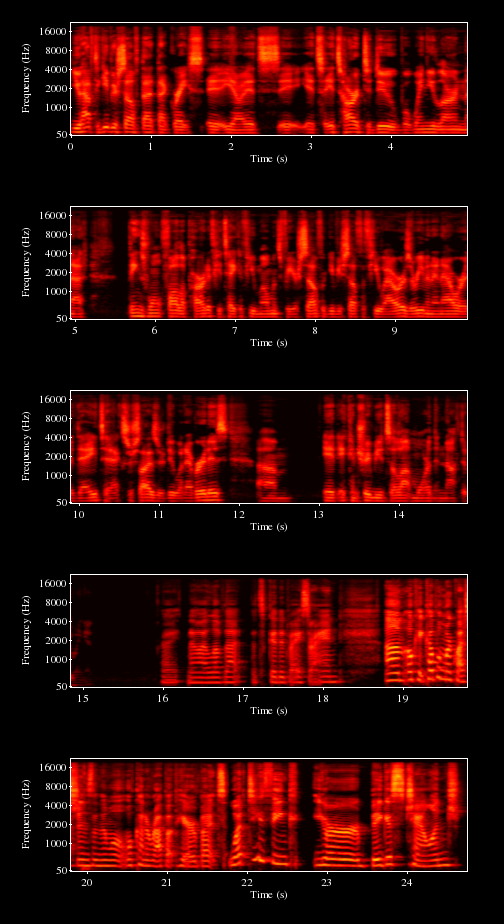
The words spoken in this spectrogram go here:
you have to give yourself that that grace. It, you know, it's it, it's it's hard to do, but when you learn that things won't fall apart if you take a few moments for yourself or give yourself a few hours or even an hour a day to exercise or do whatever it is, um, it, it contributes a lot more than not doing it. Right. No, I love that. That's good advice, Ryan. Um, okay, a couple more questions and then we'll, we'll kind of wrap up here. But what do you think your biggest challenge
